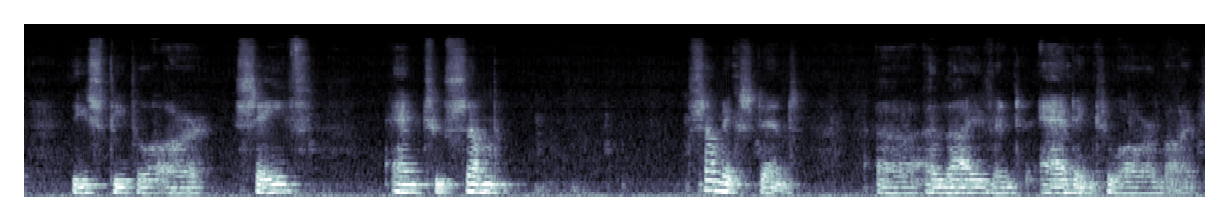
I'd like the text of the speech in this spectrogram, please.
these people are safe and to some some extent uh, alive and adding to our lives.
